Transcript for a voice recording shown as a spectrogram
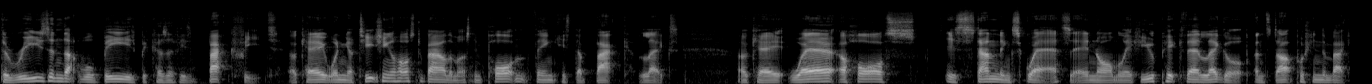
The reason that will be is because of his back feet. Okay, when you're teaching a horse to bow, the most important thing is the back legs. Okay, where a horse is standing square, say normally, if you pick their leg up and start pushing them back,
